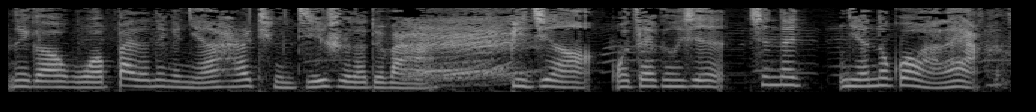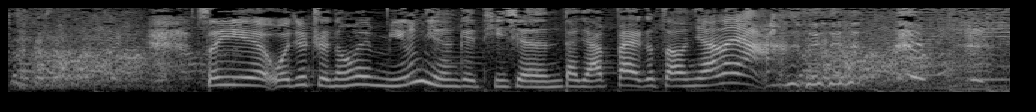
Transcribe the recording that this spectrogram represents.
那个我拜的那个年还是挺及时的，对吧？毕竟我在更新，现在年都过完了呀，所以我就只能为明年给提前大家拜个早年了呀。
